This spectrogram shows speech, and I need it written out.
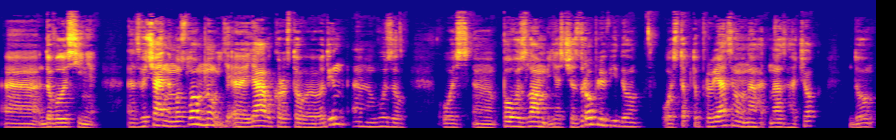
е, до волосіння. Е, Звичайним узлом, ну, я- е, використовую один е, вузол. Ось, по вузлам я ще зроблю відео. Ось, тобто прив'язуємо на, нас гачок до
